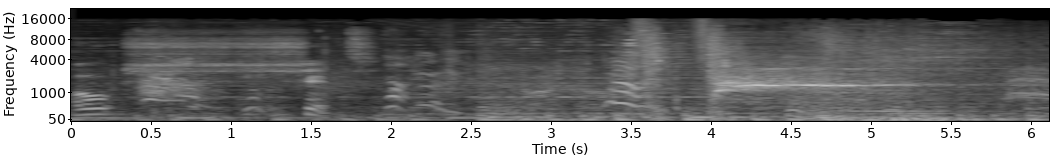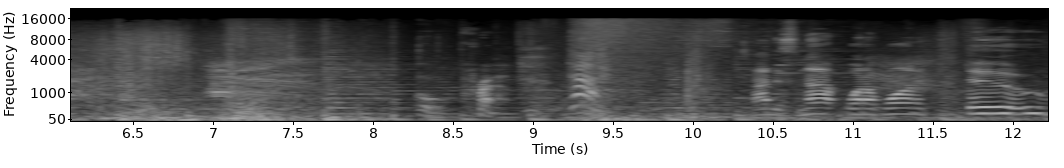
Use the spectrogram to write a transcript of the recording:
Oh, sh- shit. Not what I wanted to do.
